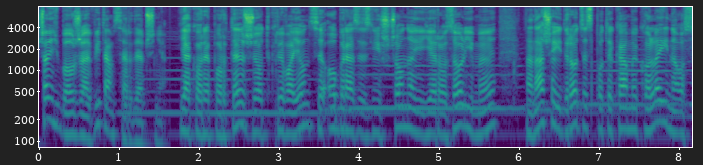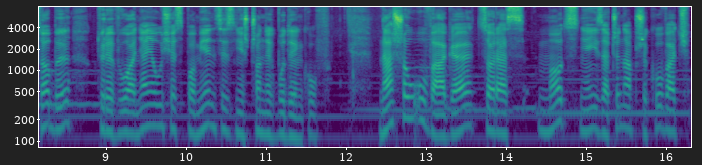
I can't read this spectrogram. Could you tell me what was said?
Szczęść Boże, witam serdecznie. Jako reporterzy odkrywający obraz zniszczonej Jerozolimy, na naszej drodze spotykamy kolejne osoby, które wyłaniają się z pomiędzy zniszczonych budynków. Naszą uwagę coraz mocniej zaczyna przykuwać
